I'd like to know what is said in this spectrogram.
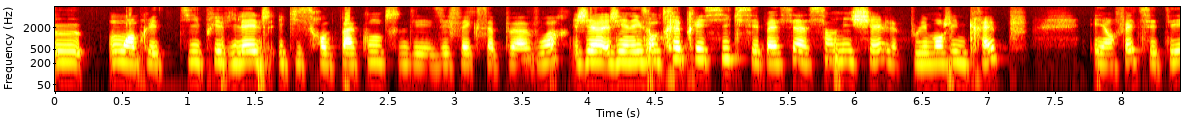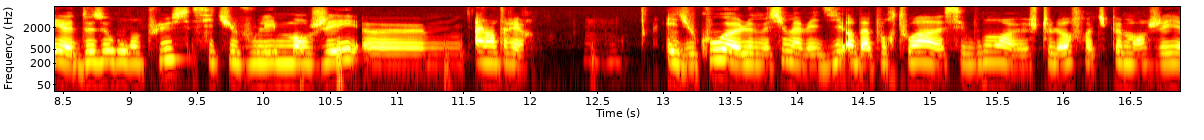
eux ont un petit privilège et qu'ils se rendent pas compte des effets que ça peut avoir. J'ai un exemple très précis qui s'est passé à Saint-Michel. Je voulais manger une crêpe et en fait, c'était 2 euros en plus si tu voulais manger à l'intérieur. Et du coup, euh, le monsieur m'avait dit, oh, bah, pour toi, euh, c'est bon, euh, je te l'offre, tu peux manger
